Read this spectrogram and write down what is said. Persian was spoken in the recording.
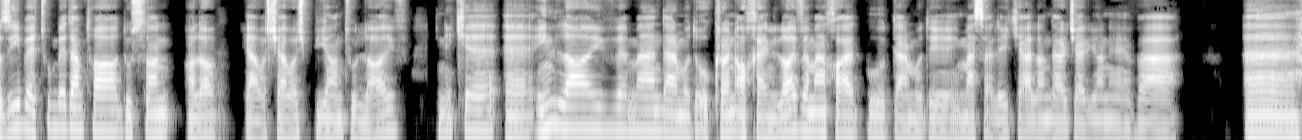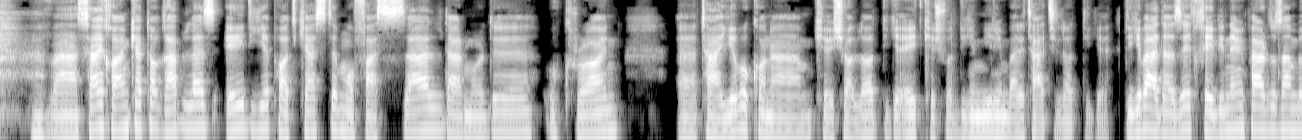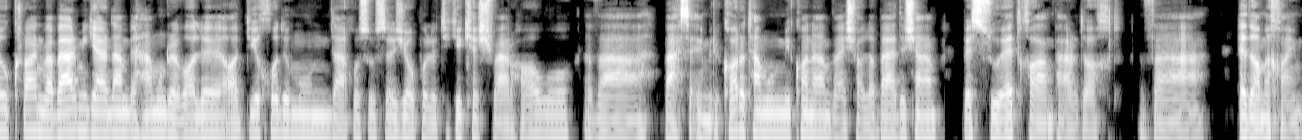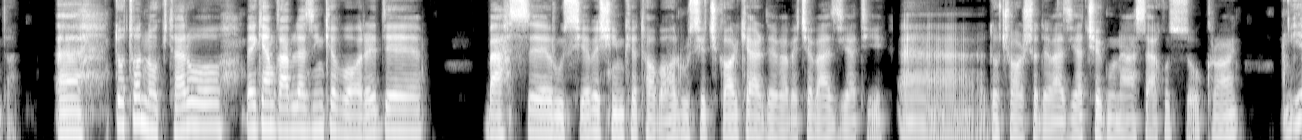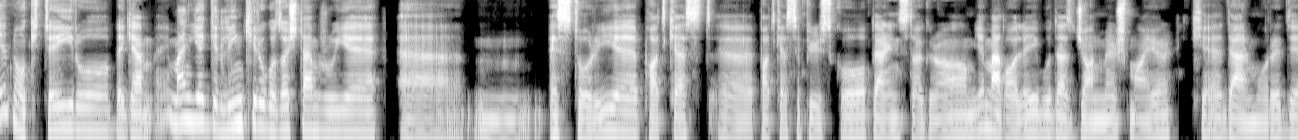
توضیح بهتون بدم تا دوستان حالا یواش یواش بیان تو live. اینه که این live من در مورد اوکراین آخرین live من خواهد بود در مورد این مسئله که الان در جریانه و و سعی خواهم کرد تا قبل از عید یه پادکست مفصل در مورد اوکراین تهیه بکنم که ایشالله دیگه عید که شد دیگه میریم برای تعطیلات دیگه. دیگه بعد از عید خیلی نمی‌پردازم به اوکراین و برمیگردم به همون روال عادی خودمون در خصوص ژئوپلیتیک کشورها و و بحث امریکا رو تموم می‌کنم و ایشالله بعدش هم به سوئد خواهم پرداخت و ادامه خواهیم داد. دو تا نکته رو بگم قبل از اینکه وارد بحث روسیه بشیم که تا به حال روسیه چیکار کرده و به چه وضعیتی دچار شده وضعیت چگونه است در خصوص اوکراین. یه نکته ای رو بگم. من یک لینکی رو گذاشتم روی استوری پادکست پادکست پریسکوپ در اینستاگرام. یه مقاله ای بود از جان مرشایمر که در مورد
